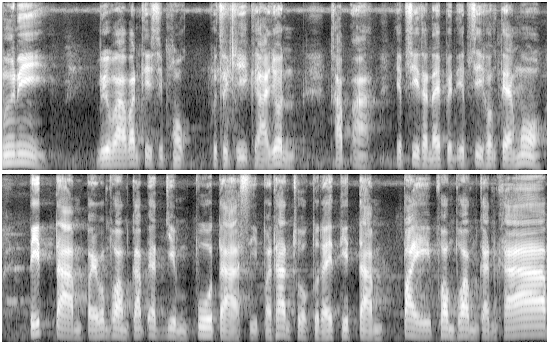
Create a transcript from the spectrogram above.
มือนี้หรือว่าวันที่ 16พฤศจิกายนครับอะ FC ท่านใดเป็น FC ของแตงโม ติดตามไปพร้อมๆกับแอดยิมปูตาสีประท่านโชคตัวใดติดตามไปพร้อมๆกันครับ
